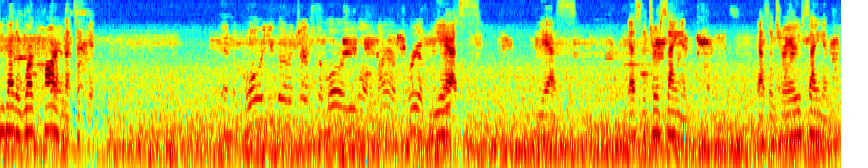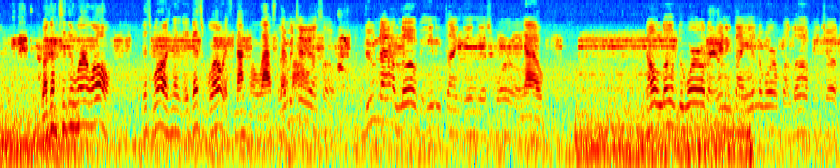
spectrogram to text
You got to work harder for that ticket. And the more you go to church, the more you gonna learn for real. Yes. Yes. That's the true saying. That's the true saying. Welcome to the world. This world is not, this world is not gonna last that Let me long. tell you something. Do not love anything in this world. No. Don't love the world or anything in the world, but love each other.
